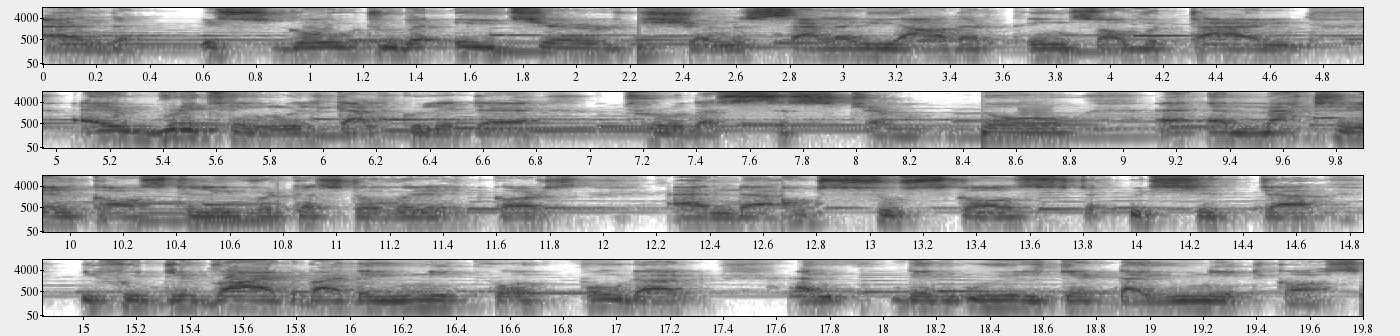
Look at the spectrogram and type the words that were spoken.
and it's go to the HR, salary, other things over time. Everything will calculate uh, through the system. No uh, material cost, labor cost, overhead cost, and uh, outsource cost, which uh, if we divide by the unit product, and then we will get the unit cost.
